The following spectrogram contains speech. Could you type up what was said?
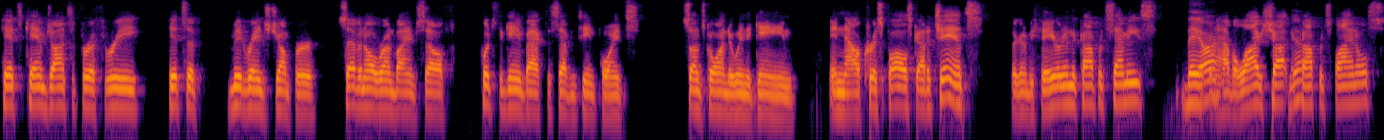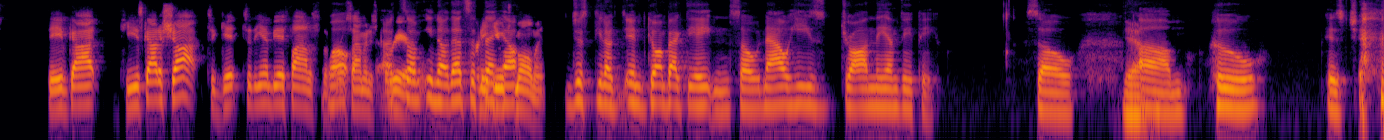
hits Cam Johnson for a three, hits a mid range jumper, 7 0 run by himself, puts the game back to 17 points. Suns go on to win the game. And now Chris Paul's got a chance. They're going to be favored in the conference semis. They They're going to have a live shot in yeah. the conference finals. They've got he's got a shot to get to the NBA finals for the well, first time in his career. Um, you know, that's the Pretty thing. Huge now, moment. Just you know, and going back to Ayton, so now he's drawn the MVP. So, yeah, um, who is just,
